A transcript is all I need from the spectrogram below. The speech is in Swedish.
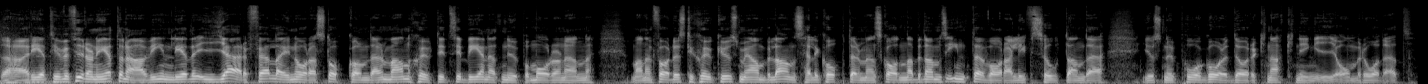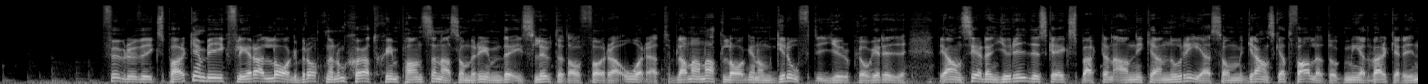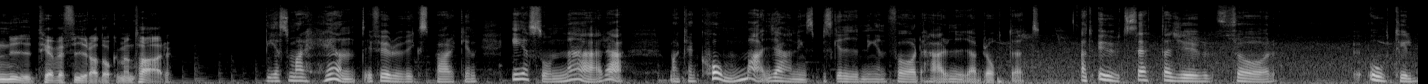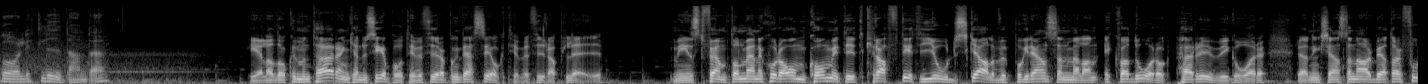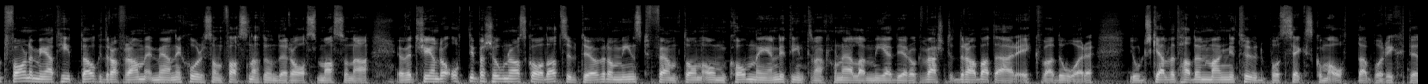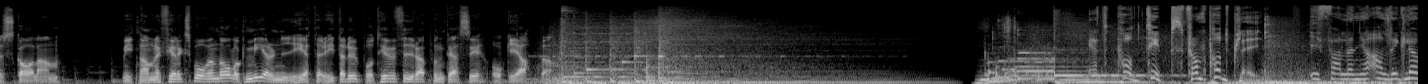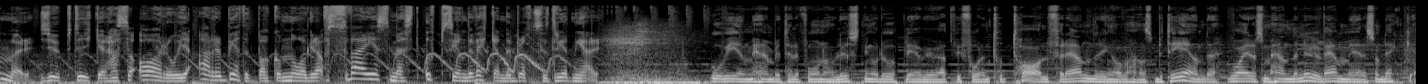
Det här är TV4-nyheterna. Vi inleder i Järfälla i norra Stockholm där en man skjutits i benet nu på morgonen. Mannen fördes till sjukhus med ambulanshelikopter men skadorna bedöms inte vara livshotande. Just nu pågår dörrknackning i området. Furuviksparken begick flera lagbrott när de sköt schimpanserna som rymde i slutet av förra året. Bland annat lagen om grovt djurplågeri. Det anser den juridiska experten Annika Noré som granskat fallet och medverkar i en ny TV4-dokumentär. Det som har hänt i Furuviksparken är så nära man kan komma gärningsbeskrivningen för det här nya brottet. Att utsätta djur för otillbörligt lidande. Hela dokumentären kan du se på TV4.se och TV4 Play. Minst 15 människor har omkommit i ett kraftigt jordskalv på gränsen mellan Ecuador och Peru igår. Räddningstjänsten arbetar fortfarande med att hitta och dra fram människor som fastnat under rasmassorna. Över 380 personer har skadats utöver de minst 15 omkomna enligt internationella medier och värst drabbat är Ecuador. Jordskalvet hade en magnitud på 6,8 på Richterskalan. Mitt namn är Felix Bovendal och mer nyheter hittar du på tv4.se och i appen. Ett poddtips från Podplay. I fallen jag aldrig glömmer djupdyker Hasse Aro i arbetet bakom några av Sveriges mest uppseendeväckande brottsutredningar. Går vi in med hemlig telefonavlyssning och, och då upplever vi att vi får en total förändring av hans beteende. Vad är det som händer nu? Vem är det som läcker?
